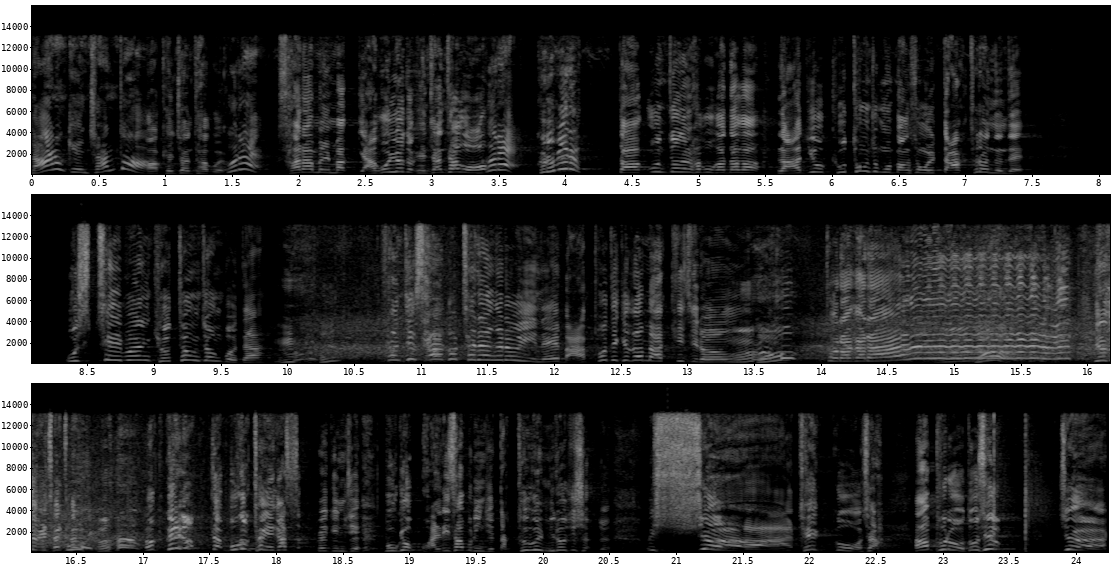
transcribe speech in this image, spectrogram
나는 괜찮다. 아 괜찮다고요? 그래. 사람을 막 약 올려도 괜찮다고? 그래. 그러면은 딱 운전을 하고 가다가 라디오 교통정보 방송을 딱 들었는데 57분 교통정보다 현재 사고 차량으로 인해 마포대교가 막히지롱. 돌아가라. 이래도 괜찮다고? 어? 그리고 자 목욕탕에 갔어. 여기 이제 목욕 관리사분이 이제 딱 등을 밀어주셔. 샤 됐고. 자 앞으로 도세요. 자.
